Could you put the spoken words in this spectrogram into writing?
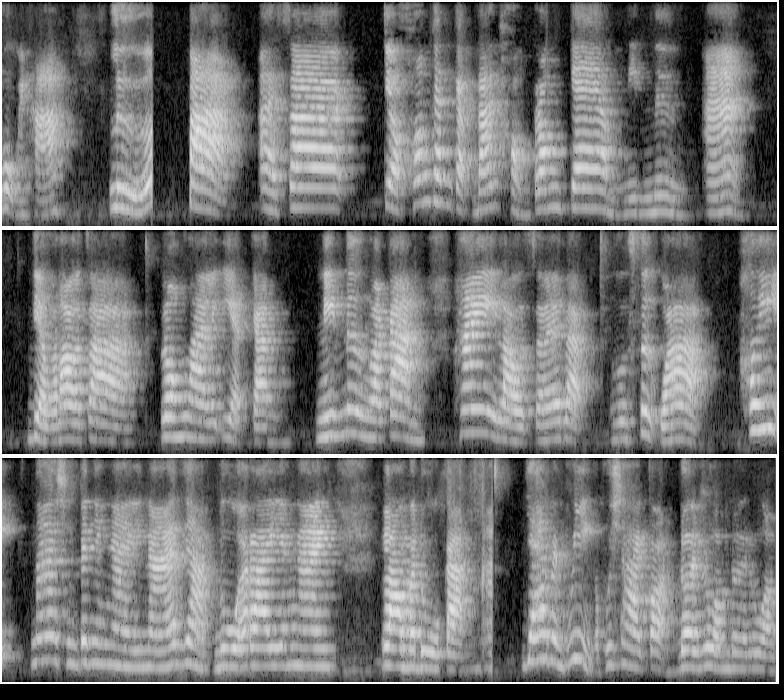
ถูกไหมคะ หรือปากอาจจะเกี่ยวข้องกันกับด้านของร่องแก้มนิดนึงอะเดี๋ยวเราจะ ลงรายละเอียดกัน นิดนึงละกัน ให้เราจะได้แบบรู้สึกว่าเฮ้ยหน้าฉันเป็นยังไงนะ อยากดูอะไรยังไง เรามาดูกัน แยกเป็นผู้หญิงกับผู้ชายก่อน โดยรวมโดยรวม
